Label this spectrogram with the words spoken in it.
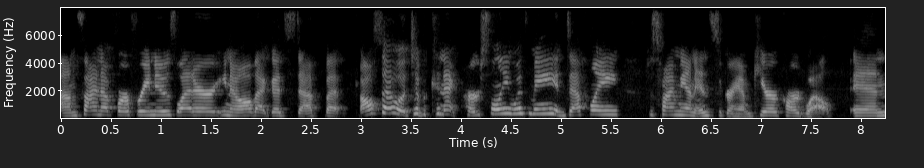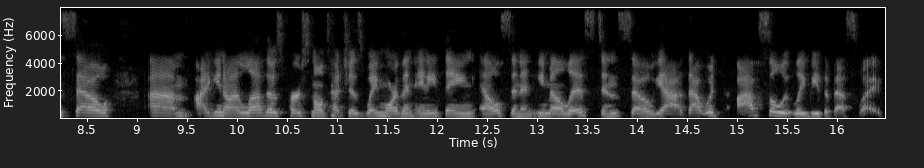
Um, sign up for a free newsletter, you know, all that good stuff. But also to connect personally with me, definitely just find me on Instagram, Kira Cardwell. And so um, I, you know, I love those personal touches way more than anything else in an email list. And so, yeah, that would absolutely be the best way.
